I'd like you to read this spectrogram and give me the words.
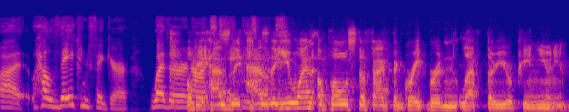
uh, how they configure whether or okay, not has the has the UN opposed the fact that Great Britain left the European Union?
